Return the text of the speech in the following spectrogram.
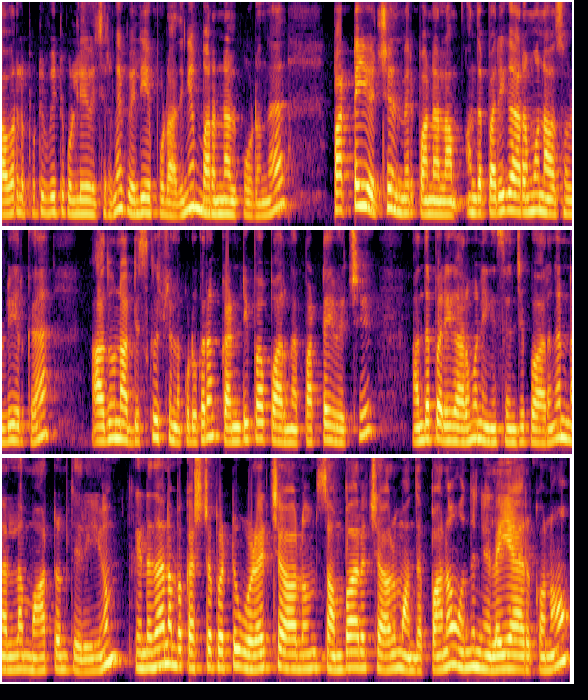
கவரில் போட்டு வீட்டுக்குள்ளேயே வச்சுருங்க. வெளியே போடாதீங்க. மறுநாள் போடுங்க. பட்டை வச்சு இந்த பண்ணலாம். அந்த பரிகாரமும் நான் சொல்லியிருக்கேன். அதுவும் நான் டிஸ்கிரிப்ஷனில் கொடுக்குறேன். கண்டிப்பாக பாருங்கள் பட்டை வச்சு அந்த பரிகாரமும் நீங்கள் செஞ்சு பாருங்கள் நல்ல மாற்றம் தெரியும். என்னதான் நம்ம கஷ்டப்பட்டு உழைச்சாலும் சம்பாரிச்சாலும் அந்த பணம் வந்து நிலையாக இருக்கணும்.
